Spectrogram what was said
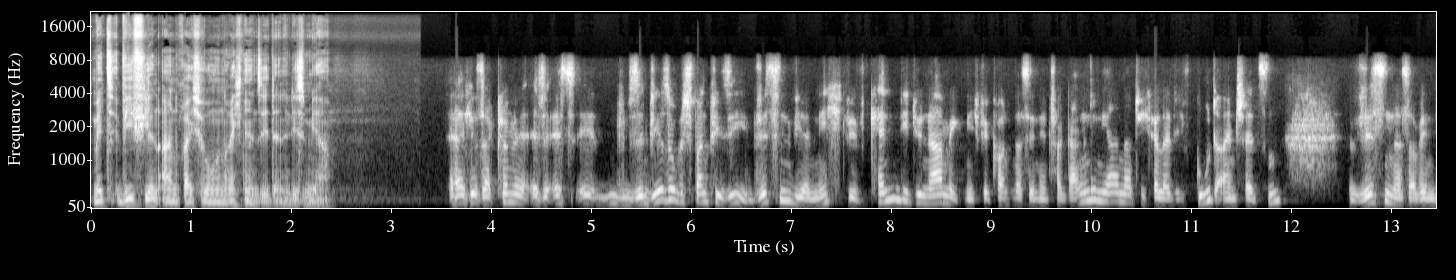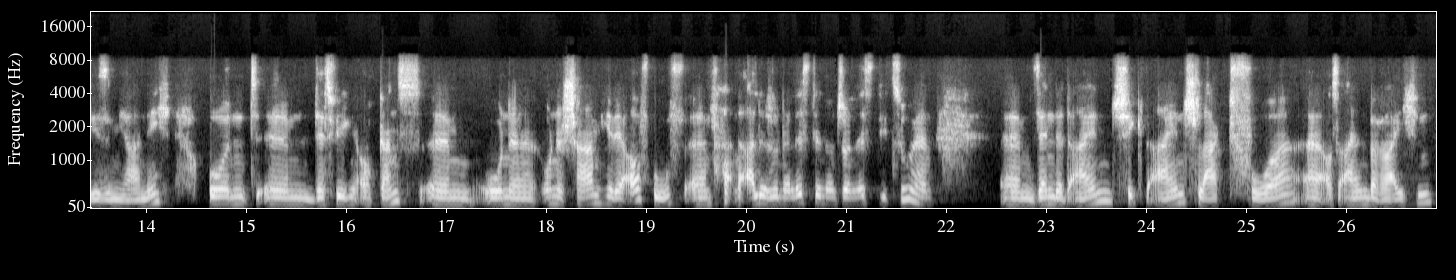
Mit wie vielen Einreichungen rechnen Sie denn in diesem Jahr? Ehrlich gesagt, können wir, es, es, sind wir so gespannt wie Sie. Wissen wir nicht. Wir kennen die Dynamik nicht. Wir konnten das in den vergangenen Jahren natürlich relativ gut einschätzen wissen das aber in diesem Jahr nicht. Und ähm, deswegen auch ganz ähm, ohne, ohne Scham hier der Aufruf ähm, an alle Journalistinnen und Journalisten, die zuhören. Ähm, sendet ein, schickt ein, schlagt vor äh, aus allen Bereichen.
